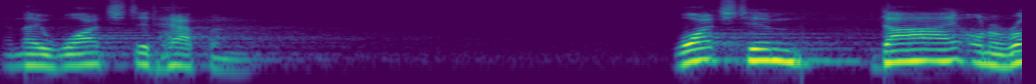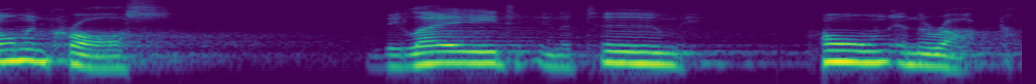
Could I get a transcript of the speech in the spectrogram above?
And they watched it happen. Watched him die on a Roman cross, and be laid in a tomb hewn in the rock.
